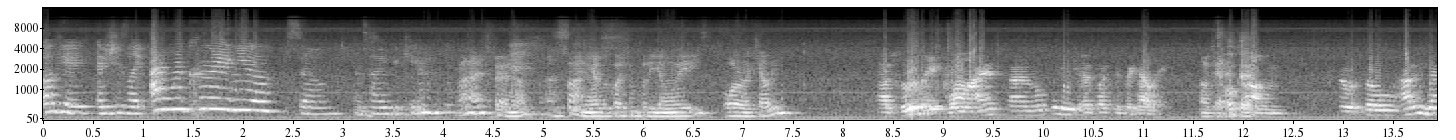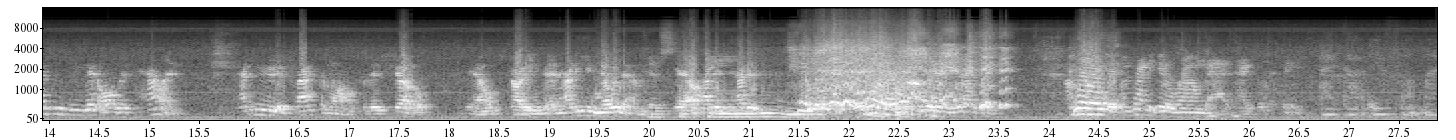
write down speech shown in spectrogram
okay, and she's like, I'm recruiting you. So that's how I became. All right, fair enough. Hassan, you have a question for the young ladies? Or uh, Kelly? Absolutely. Well, I uh, mostly a question for Kelly. Okay. Okay. Um, so, so how exactly do you get all this talent? How do you attract them all for this show? You know, starting to, and how do you know them? There's you know, how did, how did, Well, yeah, exactly. I'm, Well- trying to, I'm trying to get around that, actually. I got it from my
